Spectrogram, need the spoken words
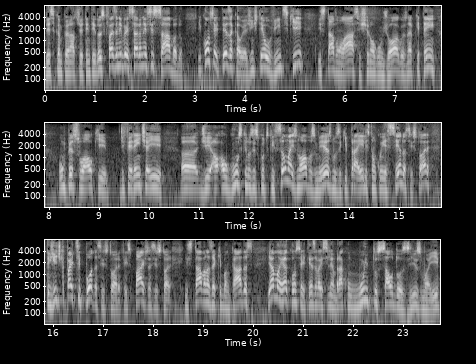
desse campeonato de 82 que faz aniversário nesse sábado. E com certeza, Cauê, a gente tem ouvintes que estavam lá, assistiram alguns jogos, né? Porque tem um pessoal que, diferente aí uh, de alguns que nos escutam que são mais novos mesmos e que para eles estão conhecendo essa história. Tem gente que participou dessa história, fez parte dessa história, estava nas arquibancadas e amanhã com certeza vai se lembrar com muito saudosismo aí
